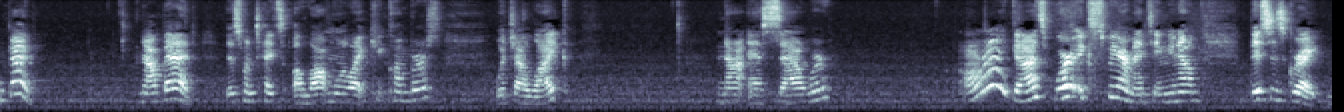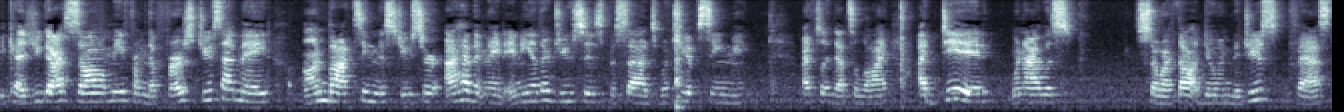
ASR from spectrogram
Okay. Not bad. This one tastes a lot more like cucumbers, which I like not as sour. Alright guys, we're experimenting, you know. This is great because you guys saw me from the first juice I made unboxing this juicer. I haven't made any other juices besides what you have seen me. Actually, that's a lie. I did when I was, so I thought doing the juice fast.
